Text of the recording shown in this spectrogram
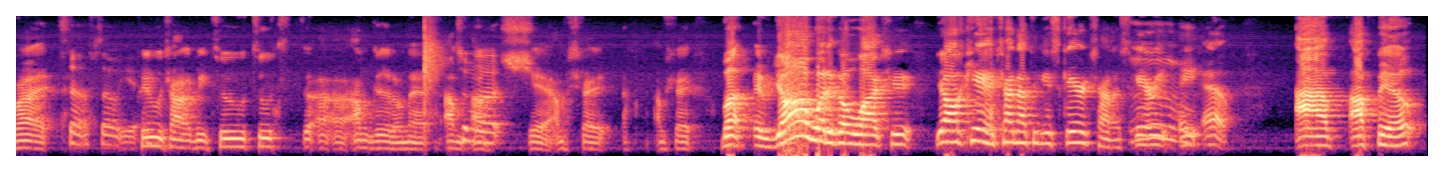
Right. stuff so yeah People trying to be too, too. Uh, uh, I'm good on that. I'm, too I'm- much Yeah, I'm straight. I'm straight. But if y'all want to go watch it, y'all can. Try not to get scared. Trying to scary Mm. AF. I I feel,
